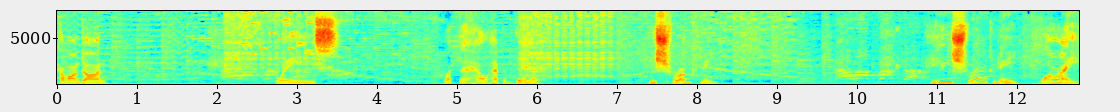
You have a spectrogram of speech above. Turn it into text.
Come on, Don. Please. What the hell happened there? He shrunk me. He shrunk me. Why?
